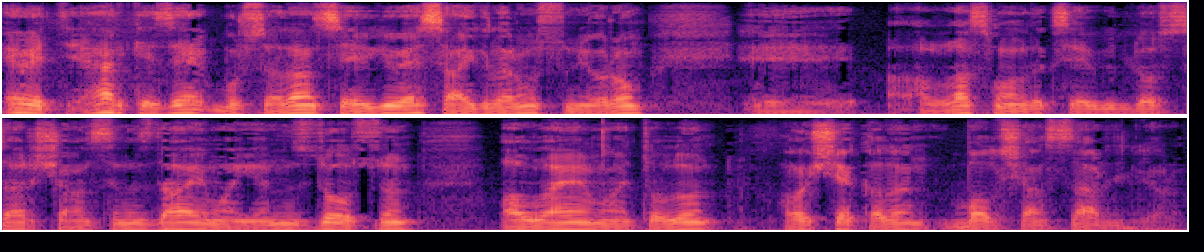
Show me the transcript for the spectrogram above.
Evet herkese Bursa'dan sevgi ve saygılarımı sunuyorum. Ee, Allah'a ısmarladık sevgili dostlar. Şansınız daima yanınızda olsun. Allah'a emanet olun. Hoşça kalın. Bol şanslar diliyorum.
